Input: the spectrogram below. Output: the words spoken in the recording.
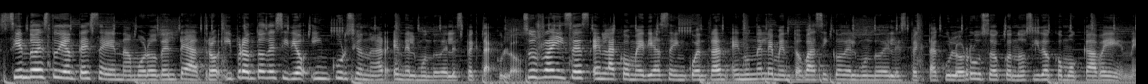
Siendo estudiante se enamoró del teatro y pronto decidió incursionar en el mundo del espectáculo. Sus raíces en la comedia se encuentran en un elemento básico del mundo del espectáculo ruso conocido como KBN.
